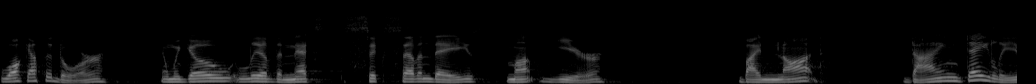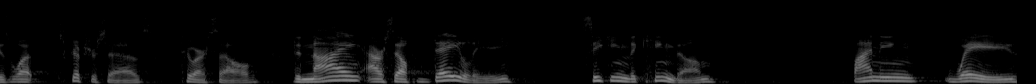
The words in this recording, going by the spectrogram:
walk out the door and we go live the next six, seven days, month, year, by not dying daily, is what Scripture says to ourselves, denying ourselves daily, seeking the kingdom, finding ways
